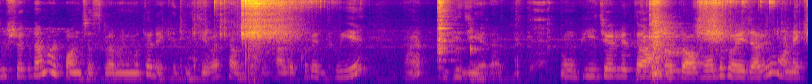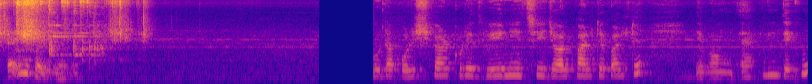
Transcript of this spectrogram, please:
দুশো গ্রাম আর পঞ্চাশ গ্রামের মতো রেখে দিয়েছি। এবার সাবুটাকে ভালো করে ধুয়ে আর ভিজিয়ে রাখব। এবং ভিজলে তো আরও ডবল হয়ে যাবে, অনেকটাই হয়ে যাবে। সাবুটা পরিষ্কার করে ধুয়ে নিয়েছি, জল পাল্টে পাল্টে। এবং এখন দেখুন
